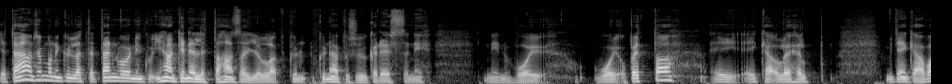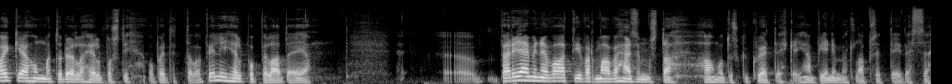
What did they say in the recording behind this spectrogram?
Ja tämä on semmoinen kyllä, että tämän voi niinku ihan kenelle tahansa, jolla kynä pysyy kädessä, niin, niin voi, voi opettaa. Ei, eikä ole helppo, mitenkään vaikea homma, todella helposti opetettava peli, helppo pelata ja pärjääminen vaatii varmaan vähän semmoista hahmotuskykyä, että ehkä ihan pienimmät lapset ei tässä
